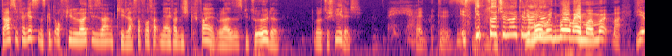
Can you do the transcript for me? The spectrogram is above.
darfst nicht vergessen, es gibt auch viele Leute, die sagen, okay, Last of Us hat mir einfach nicht gefallen oder es ist mir zu öde oder zu schwierig. Ja, Es gibt solche Leute leider. Moment, Moment, Moment mal. Wir,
